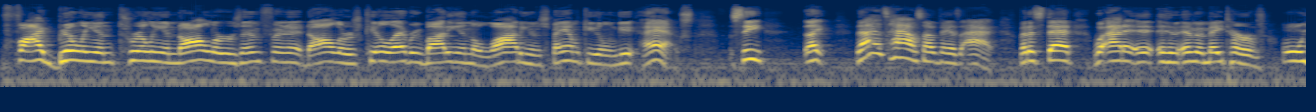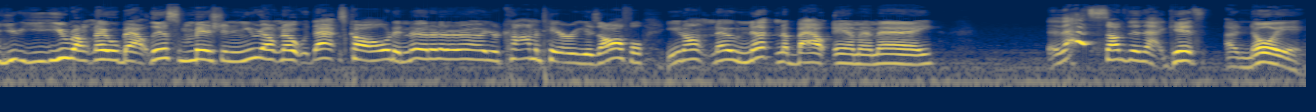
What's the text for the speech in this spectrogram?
five billion trillion dollars, infinite dollars, kill everybody in the lobby and spam kill and get hacks." See, like that's how some fans act. But instead, we'll add it in, MMA terms. Oh, you, you don't know about this mission. You don't know what that's called, and da, da, da, your commentary is awful. You don't know nothing about MMA. That's something that gets annoying.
